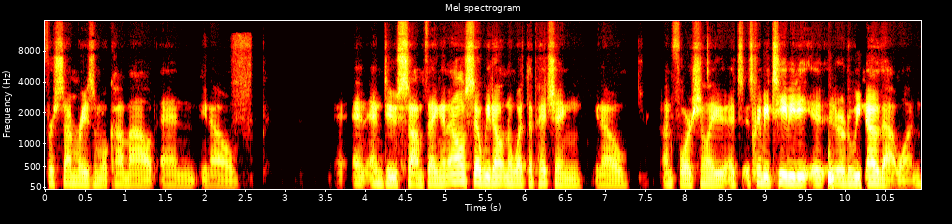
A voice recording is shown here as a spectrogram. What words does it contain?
for some reason, will come out and, you know, and and do something. And also, we don't know what the pitching, you know, unfortunately, it's it's going to be TBD. Or do we know that one?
